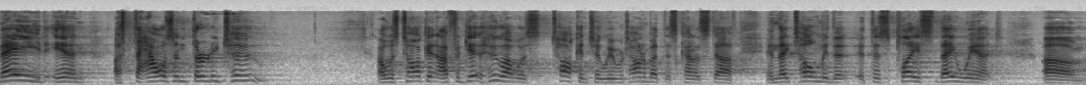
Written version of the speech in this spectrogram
made in 1032. I was talking, I forget who I was talking to. We were talking about this kind of stuff, and they told me that at this place they went, um,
